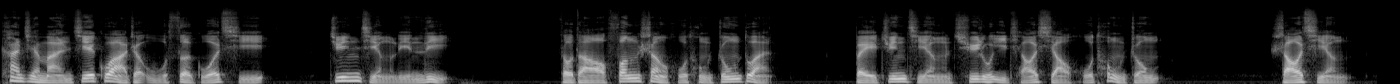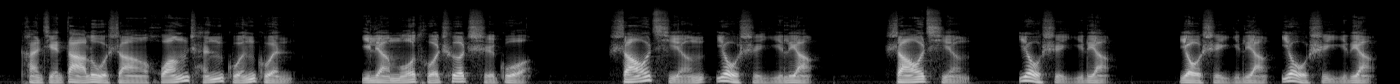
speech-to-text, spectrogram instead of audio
看见满街挂着五色国旗，军警林立。走到丰盛胡同中段，被军警驱入一条小胡同中。少顷，看见大路上黄尘滚滚，一辆摩托车驰过。少顷，又是一辆；少顷，又是一辆；又是一辆，又是一辆。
